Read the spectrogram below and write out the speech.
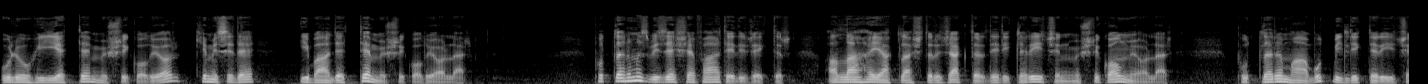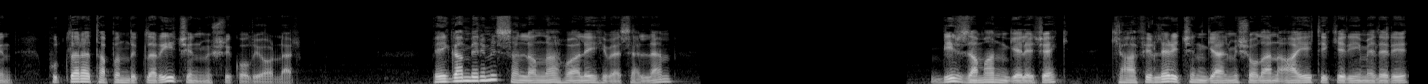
uluhiyette müşrik oluyor, kimisi de ibadette müşrik oluyorlar. Putlarımız bize şefaat edecektir. Allah'a yaklaştıracaktır dedikleri için müşrik olmuyorlar. Putları mabut bildikleri için, putlara tapındıkları için müşrik oluyorlar. Peygamberimiz sallallahu aleyhi ve sellem bir zaman gelecek kâfirler için gelmiş olan ayet-i kerimeleri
